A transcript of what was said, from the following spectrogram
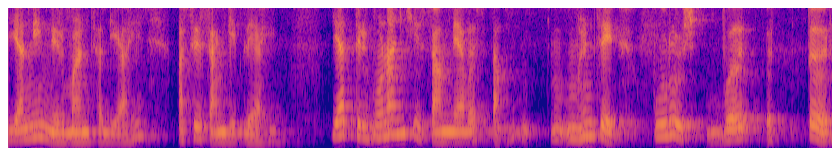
यांनी निर्माण झाली आहे असे सांगितले आहे. या त्रिगुणांची साम्यावस्था म्हणजे पुरुष व तर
